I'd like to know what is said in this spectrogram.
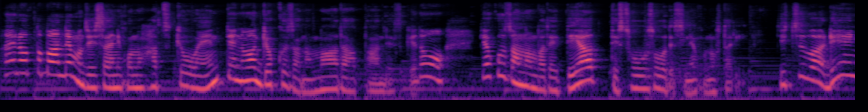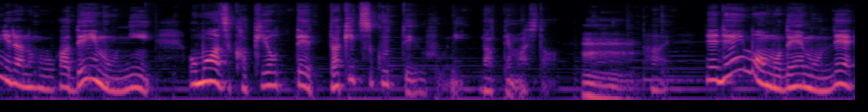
パイロット版でも実際にこの初共演っていうのは玉座の間だったんですけど玉座の間で出会って早々ですねこの2人。実はレーニラの方がデイモンに思わず駆け寄って抱きつくっていう風になってました。うん。はい、でデーモンもデーモンで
